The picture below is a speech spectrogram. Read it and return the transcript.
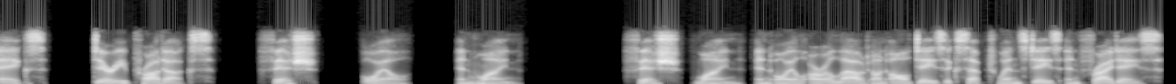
eggs, dairy products, fish, oil, and wine. Fish, wine, and oil are allowed on all days except Wednesdays and Fridays.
